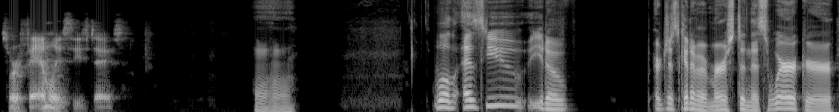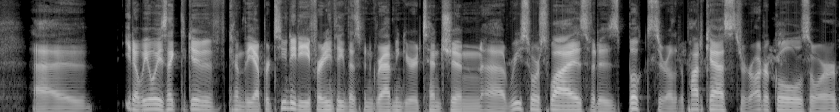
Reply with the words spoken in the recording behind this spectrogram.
sort of families these days. Mm-hmm. Well, as you you know are just kind of immersed in this work, or uh, you know, we always like to give kind of the opportunity for anything that's been grabbing your attention, uh, resource wise, if it is books or other podcasts or articles or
